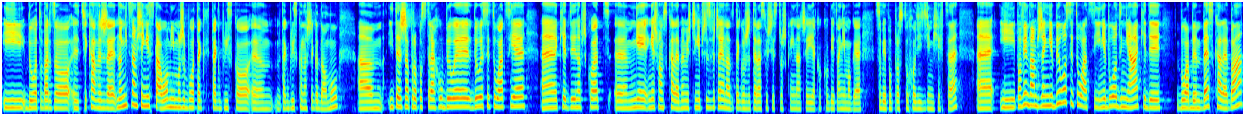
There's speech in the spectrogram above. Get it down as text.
I było to bardzo e, ciekawe, że no nic nam się nie stało, mimo że było tak, tak, blisko, um, tak blisko naszego domu. Um, I też a propos strachu, były, były sytuacje, e, kiedy na przykład e, nie, nie szłam z Kalebem, jeszcze nie przyzwyczajona do tego, że teraz już jest troszkę inaczej. Jako kobieta nie mogę sobie po prostu chodzić, gdzie mi się chce. E, I powiem wam, że nie było sytuacji, nie było dnia, kiedy byłabym bez Kaleba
